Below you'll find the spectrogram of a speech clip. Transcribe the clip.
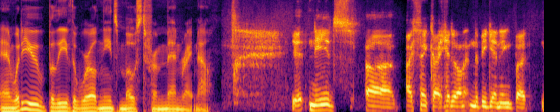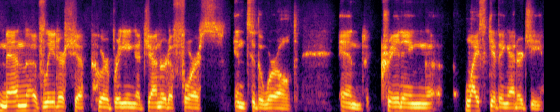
And what do you believe the world needs most from men right now? it needs uh, i think i hit it on it in the beginning but men of leadership who are bringing a generative force into the world and creating life-giving energy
